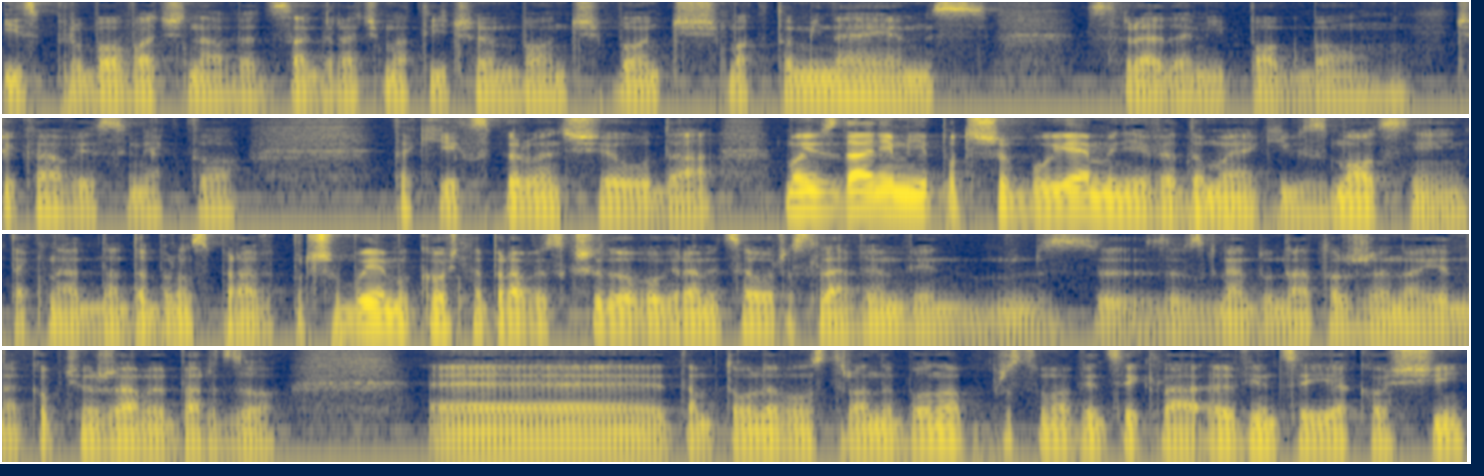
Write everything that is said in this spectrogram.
i spróbować nawet zagrać Maticzem bądź, bądź McTominayem z, z Fredem i Pogbą. Ciekawy jestem, jak to taki eksperyment się uda. Moim zdaniem nie potrzebujemy nie wiadomo jakich wzmocnień, tak na, na dobrą sprawę. Potrzebujemy kogoś na prawe skrzydło, bo gramy cały czas lewym, więc z, ze względu na to, że no jednak obciążamy bardzo e, tamtą lewą stronę, bo ona po prostu ma więcej, więcej jakości.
